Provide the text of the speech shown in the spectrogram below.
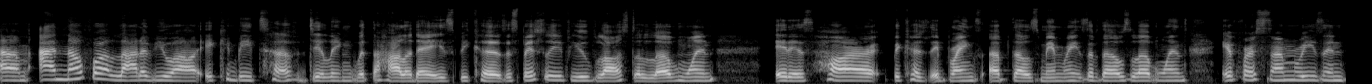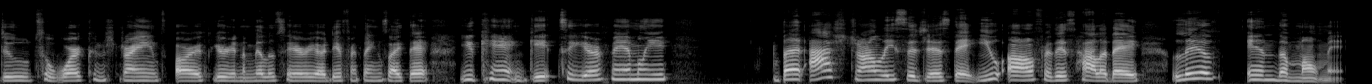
Um, I know for a lot of you all, it can be tough dealing with the holidays because, especially if you've lost a loved one it is hard because it brings up those memories of those loved ones. If for some reason, due to work constraints, or if you're in the military or different things like that, you can't get to your family. But I strongly suggest that you all for this holiday live in the moment.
